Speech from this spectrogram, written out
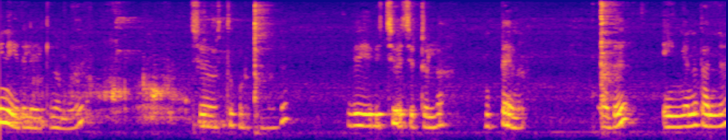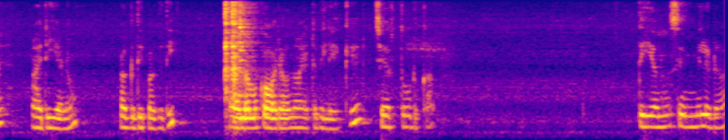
ഇനി ഇതിലേക്ക് നമ്മൾ ചേർത്ത് കൊടുക്കുന്നത് വേവിച്ച് വെച്ചിട്ടുള്ള മുട്ടയാണ്. അത് ഇങ്ങനെ തന്നെ അരിയണം പകുതി പകുതി. നമുക്ക് ഓരോന്നായിട്ട് ഇതിലേക്ക് ചേർത്ത് കൊടുക്കാം. തീ ഒന്ന് സിമ്മിലിടുക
